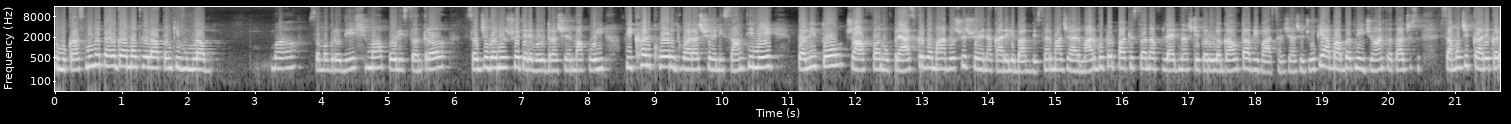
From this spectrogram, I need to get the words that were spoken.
જમ્મુ કાશ્મીરના પહેલગામમાં થયેલા આતંકી હુમલામાં સમગ્ર દેશમાં પોલીસ તંત્ર સજ્જ બન્યું છે. ત્યારે વડોદરા શહેરમાં કોઈ તીખડખોર દ્વારા શહેરની શાંતિને પલિતો ચાંપવાનો પ્રયાસ કરવામાં આવ્યો છે. શહેરના કારેલીબાગ વિસ્તારમાં જાહેર માર્ગ ઉપર પાકિસ્તાનના ફ્લેગના સ્ટીકરો લગાવતા વિવાદ સર્જા છે. જોકે આ બાબતની જાણ થતાં જ સામાજિક કાર્યકર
